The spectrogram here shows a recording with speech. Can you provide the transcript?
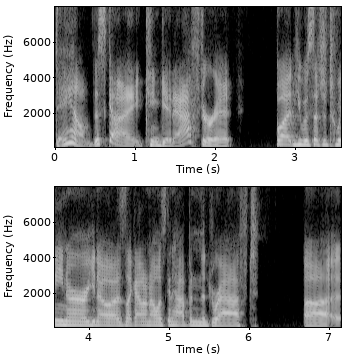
damn, this guy can get after it. But he was such a tweener. You know, I was like, I don't know what's going to happen in the draft. Uh,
